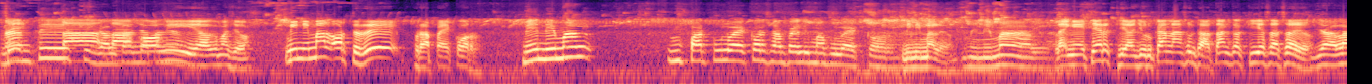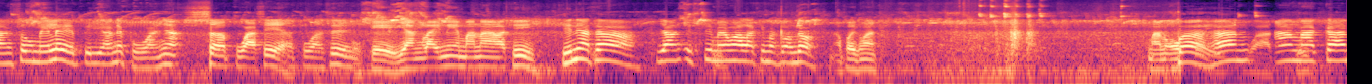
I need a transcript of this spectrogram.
Nanti tinggal takoni tanya-tanya. ya, Mas ya. Minimal ordernya berapa ekor? Minimal 40 ekor sampai 50 ekor. Minimal ya. Minimal. Lek ngecer dianjurkan langsung datang ke kios saja ya. Ya langsung milih pilihannya banyak. Sepuasnya ya. Puase. Oke, yang lainnya mana lagi? Ini ada yang istimewa lagi Mas Londo. Apa itu mas? Manu opo Bahan ya? Waduh, anakan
